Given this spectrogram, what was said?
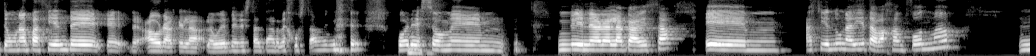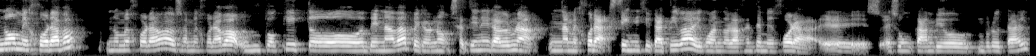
tengo una paciente, que, ahora que la, voy a tener esta tarde justamente, por mm. eso me, viene ahora a la cabeza, em, haciendo una dieta baja en FODMAP, no mejoraba, no mejoraba, o sea, mejoraba un poquito de nada, pero no, o sea, tiene que haber una, mejora significativa y cuando la gente mejora es, un cambio brutal.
